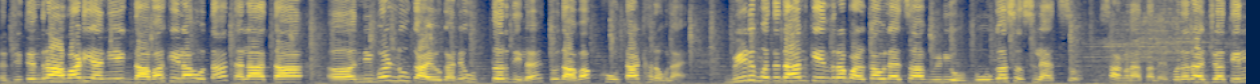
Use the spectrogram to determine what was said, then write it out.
तर जितेंद्र आव्हाड यांनी एक दावा केला होता त्याला आता निवडणूक आयोगाने उत्तर दिलंय तो दावा खोटा ठरवलाय. बीड मतदान केंद्र बळकावल्याचा व्हिडिओ बोगस असल्याचं सांगण्यात आलंय. परराज्यातील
